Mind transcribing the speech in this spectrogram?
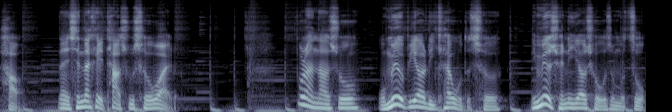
好，那你现在可以踏出车外了。”布兰达说：“我没有必要离开我的车，你没有权利要求我这么做。”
